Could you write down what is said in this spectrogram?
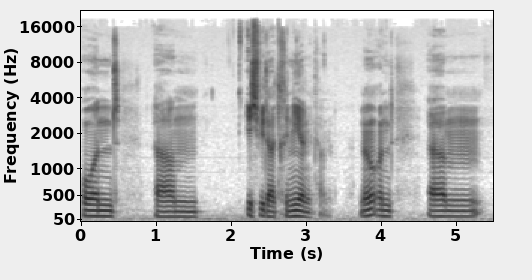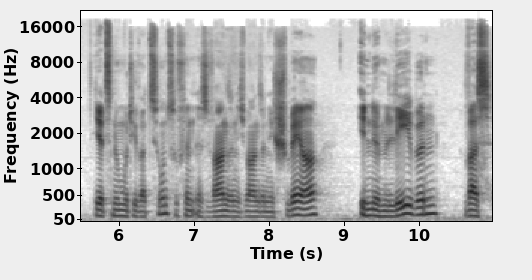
und ähm, ich wieder trainieren kann. Ne? Und ähm, jetzt eine Motivation zu finden, ist wahnsinnig, wahnsinnig schwer in einem Leben, was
